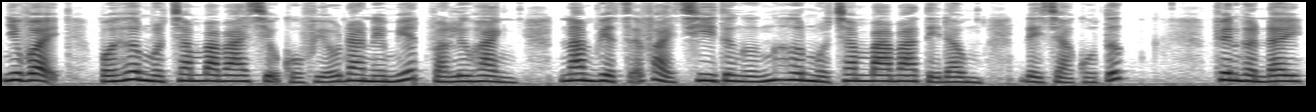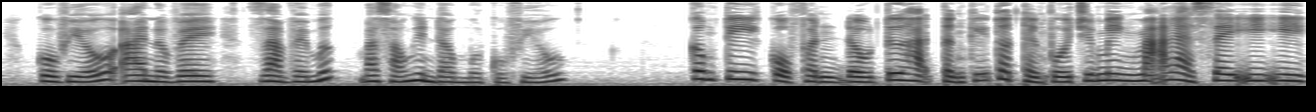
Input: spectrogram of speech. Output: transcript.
Như vậy, với hơn 133 triệu cổ phiếu đang niêm yết và lưu hành, Nam Việt sẽ phải chi tương ứng hơn 133 tỷ đồng để trả cổ tức. Phiên gần đây, cổ phiếu ANV giảm về mức 36.000 đồng một cổ phiếu. Công ty cổ phần đầu tư hạ tầng kỹ thuật Thành phố Hồ Chí Minh mã là CII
